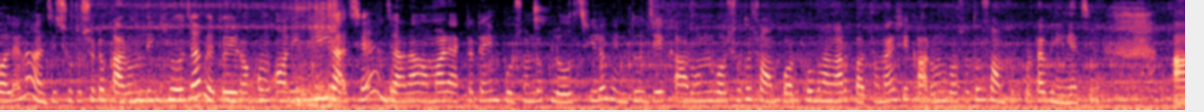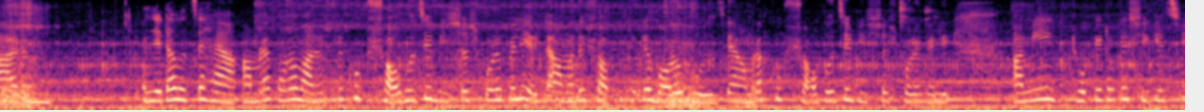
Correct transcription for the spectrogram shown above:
বলে না, যে ছোট ছোট কারণ দেখিয়েও যাবে, তো এরকম অনেকেই আছে যারা আমার একটা টাইম প্রচণ্ড ক্লোজ ছিল, কিন্তু যে কারণবশত সম্পর্ক ভাঙার কথা নয়, সে কারণবশত সম্পর্কটা ভেঙেছে। আর যেটা হচ্ছে হ্যাঁ আমরা কোনো মানুষকে খুব সহজে বিশ্বাস করে ফেলি, এটা আমাদের সব থেকে বড় ভুল, যে আমরা খুব সহজে বিশ্বাস করে ফেলি। আমি ঠকে ঠকে শিখেছি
